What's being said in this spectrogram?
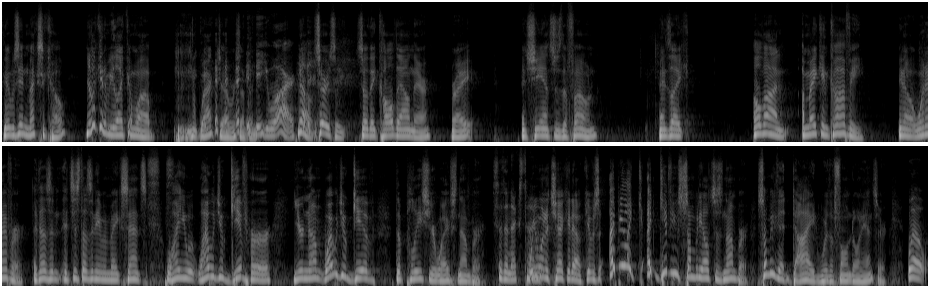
It was in Mexico. You're looking at me like I'm a whack job or something. you are. No, seriously. So they call down there, right? And she answers the phone. And it's like, hold on, I'm making coffee. You know, whatever. It doesn't it just doesn't even make sense. Why you why would you give her your number? Why would you give the police your wife's number? So the next time. We want to check it out. Give us I'd be like I'd give you somebody else's number. Somebody that died where the phone don't answer. Well,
